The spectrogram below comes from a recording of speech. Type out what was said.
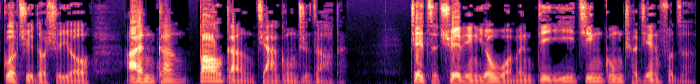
过去都是由鞍钢、包钢加工制造的，这次确定由我们第一精工车间负责。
